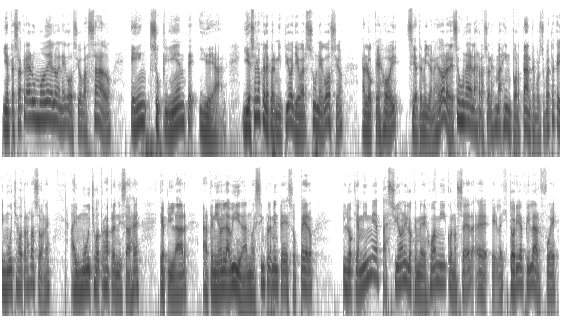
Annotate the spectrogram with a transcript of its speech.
Y empezó a crear un modelo de negocio basado en su cliente ideal. Y eso es lo que le permitió llevar su negocio a lo que es hoy 7 millones de dólares. Esa es una de las razones más importantes. Por supuesto que hay muchas otras razones. Hay muchos otros aprendizajes que Pilar ha tenido en la vida. No es simplemente eso. Pero lo que a mí me apasiona y lo que me dejó a mí conocer eh, eh, la historia de Pilar fue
